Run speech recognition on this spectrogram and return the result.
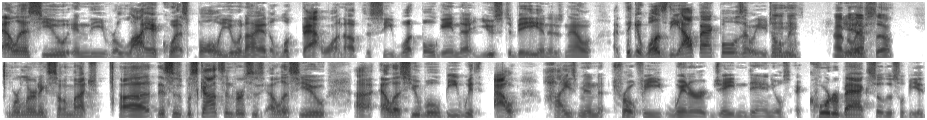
LSU in the ReliaQuest Bowl. You and I had to look that one up to see what bowl game that used to be, and is now, I think it was the Outback Bowl. Is that what you told mm-hmm. me? I believe so. We're learning so much. Uh, this is Wisconsin versus LSU. Uh, LSU will be without Heisman Trophy winner Jayden Daniels at quarterback, so this will be a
